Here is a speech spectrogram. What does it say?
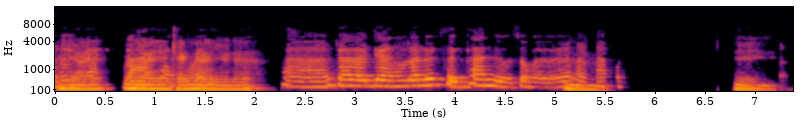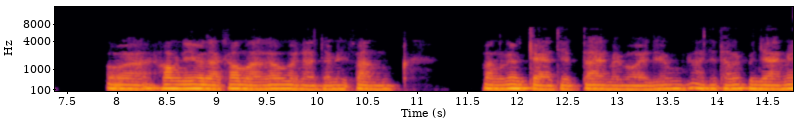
คุณยายคุณยายยังแข็งแรงอยู่นะ อ่าก็ยังระลึกถึงท่านอยู่เสมอนะคะดีเพราะว่าห้องนี้เวลาเข้ามาแล้วมันอาจจะมีฟังฟังเรื่องแก่เจ็บตายบ่อยๆเดี๋ยวอาจจะทำให้คุณยายไม่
